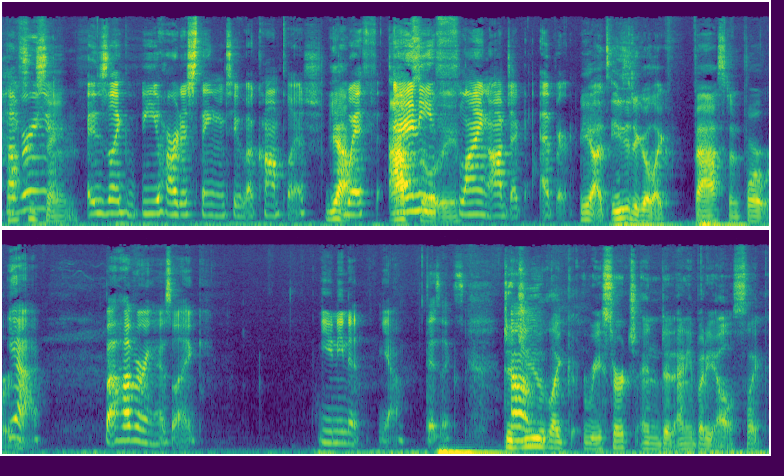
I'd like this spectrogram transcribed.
hovering is like the hardest thing to accomplish Yeah, with absolutely. any flying object ever. Yeah, it's easy to go like fast and forward. Yeah. But hovering is like you need it yeah, physics. Did Um, you like research and did anybody else like?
